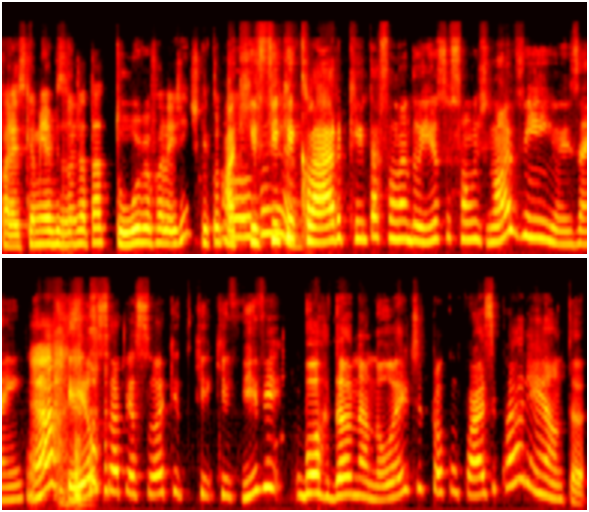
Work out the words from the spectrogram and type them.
parece que a minha visão já tá turva. Eu falei, gente, o que, que eu tô Aqui fazendo? fique claro, quem tá falando isso são os novinhos, hein? Ah. Eu sou a pessoa que, que, que, vive bordando à noite, tô com quase 40.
